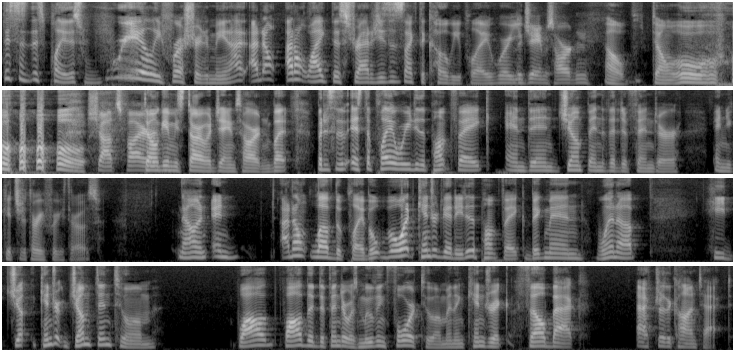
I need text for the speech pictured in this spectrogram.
this is this play. This really frustrated me, and I, I don't I don't like this strategy. This is like the Kobe play where you the james harden oh don't oh, shots fired don't get me started with James Harden. But but it's the it's the play where you do the pump fake and then jump into the defender and you get your three free throws. Now and, and I don't love the play, but, but what Kendric did, he did the pump fake. Big man went up. He ju- Kendric jumped into him while while the defender was moving forward to him, and then Kendric fell back after the contact.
